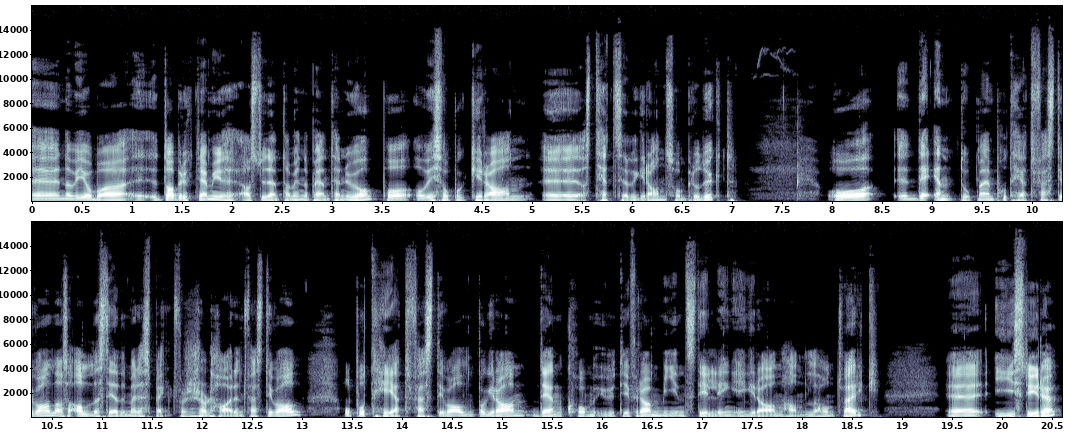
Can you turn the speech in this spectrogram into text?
eh, når vi jobbet, eh, da brukte jeg mye av studentene mine på NTNU òg, og vi så på Gran, eh, tettstedet Gran som produkt. Og det endte opp med en potetfestival. altså Alle steder med respekt for seg sjøl har en festival. Og potetfestivalen på Gran den kom ut ifra min stilling i Gran handel og håndverk eh, i styret.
